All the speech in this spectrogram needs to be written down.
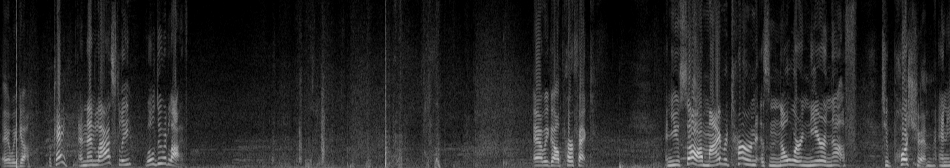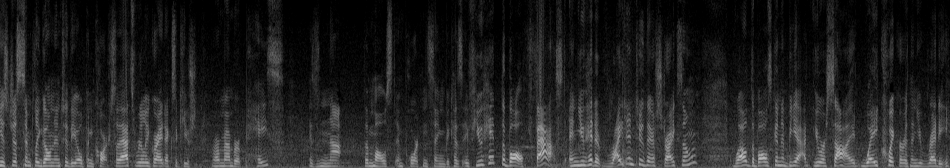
There we go. Okay, and then lastly, we'll do it live. There we go, perfect. And you saw my return is nowhere near enough to push him, and he's just simply going into the open court. So that's really great execution. Remember, pace is not the most important thing because if you hit the ball fast and you hit it right into their strike zone, well, the ball's going to be at your side way quicker than you're ready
